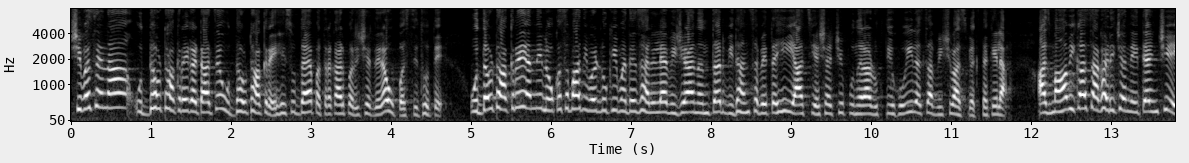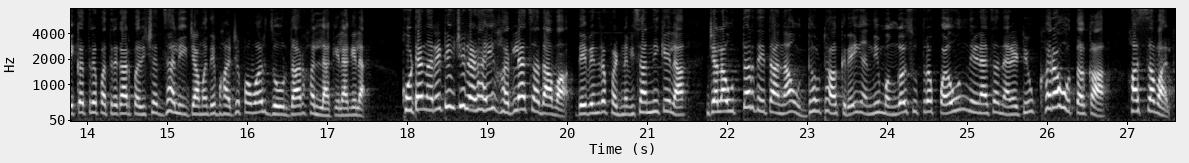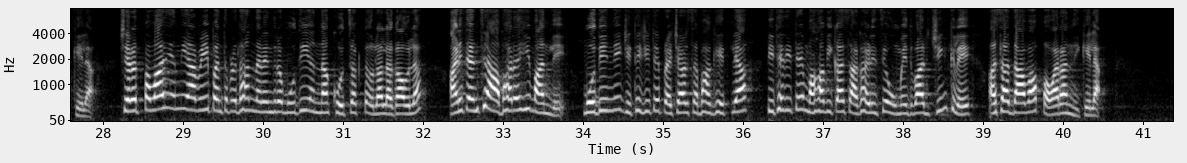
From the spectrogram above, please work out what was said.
शिवसेना उद्धव ठाकरे गटाचे उद्धव ठाकरे हे सुद्धा या पत्रकार परिषदेला उपस्थित होते. उद्धव ठाकरे यांनी लोकसभा निवडणुकीमध्ये झालेल्या विजयानंतर विधानसभेतही याच यशाची पुनरावृत्ती होईल असा विश्वास व्यक्त केला. आज महाविकास आघाडीच्या नेत्यांची एकत्र पत्रकार परिषद झाली ज्यामध्ये भाजपवर जोरदार हल्ला केला गेला. खोट्या नरेटिव्हची लढाई हरल्याचा दावा देवेंद्र फडणवीसांनी केला ज्याला उत्तर देताना उद्धव ठाकरे यांनी मंगळसूत्र पळवून नेण्याचा नॅरेटिव्ह खरं होतं का हा सवाल केला. शरद पवार यांनी यावेळी पंतप्रधान नरेंद्र मोदी यांना खोचक टोला लगावला आणि त्यांचे आभारही मानले. मोदींनी जिथे जिथे प्रचार सभा घेतल्या तिथे तिथे महाविकास आघाडीचे उमेदवार जिंकले असा दावा पवारांनी केला.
